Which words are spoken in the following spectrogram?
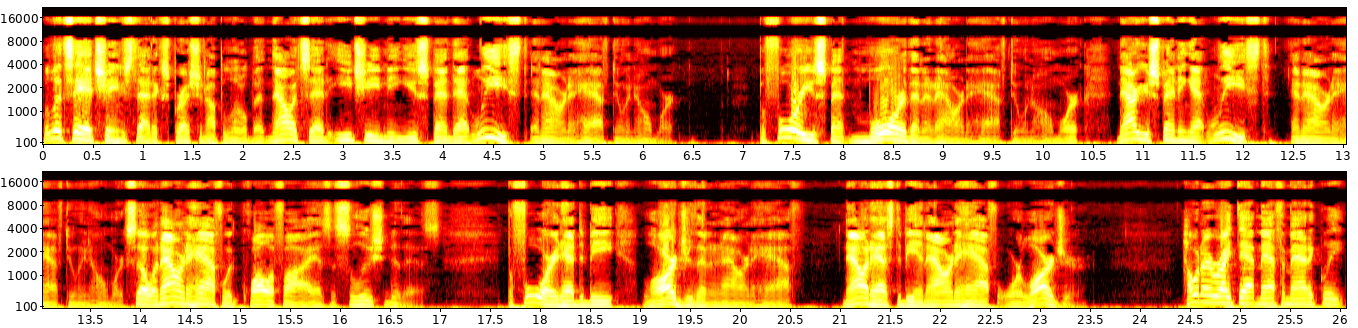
Well, let's say I changed that expression up a little bit. Now it said each evening you spend at least an hour and a half doing homework. Before you spent more than an hour and a half doing homework. Now you're spending at least an hour and a half doing homework. So an hour and a half would qualify as a solution to this. Before it had to be larger than an hour and a half. Now it has to be an hour and a half or larger. How would I write that mathematically?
